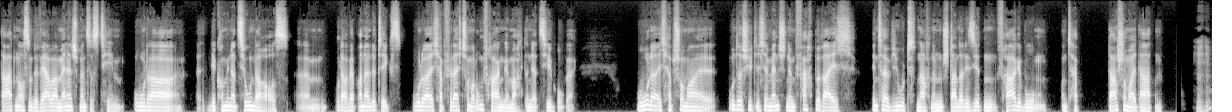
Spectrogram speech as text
Daten aus dem Bewerbermanagementsystem oder eine Kombination daraus ähm, oder Web Analytics oder ich habe vielleicht schon mal Umfragen gemacht in der Zielgruppe oder ich habe schon mal unterschiedliche Menschen im Fachbereich interviewt nach einem standardisierten Fragebogen und habe da schon mal Daten. Mhm.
